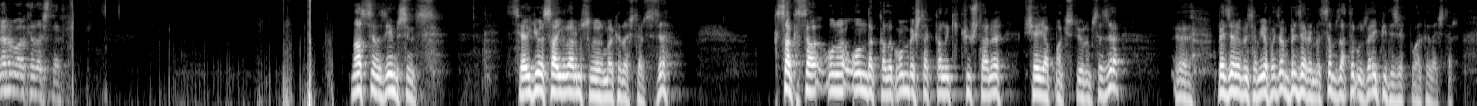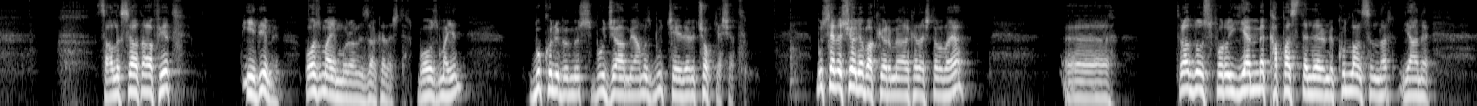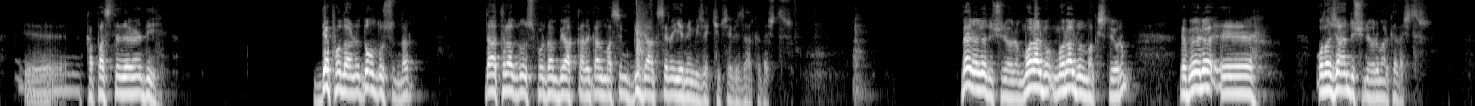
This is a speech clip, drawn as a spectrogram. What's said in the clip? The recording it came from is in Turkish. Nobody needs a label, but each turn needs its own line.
Merhaba arkadaşlar. Nasılsınız, iyi misiniz? Sevgi ve saygılarımı sunuyorum arkadaşlar size. Kısa kısa 10, 10 dakikalık, 15 dakikalık 2-3 tane şey yapmak istiyorum size. Ee, becerebilsem yapacağım, beceremezsem zaten uzayıp gidecek bu arkadaşlar. Sağlık, sıhhat, afiyet iyi değil mi? Bozmayın moralinizi arkadaşlar. Bozmayın. Bu kulübümüz, bu camiamız bu şeyleri çok yaşadı. Bu sene şöyle bakıyorum ben arkadaşlar olaya. Ee, Trabzonspor'u yenme kapasitelerini kullansınlar. Yani e, kapasitelerini değil. Depolarını doldursunlar. Daha Trabzonspor'dan bir hakları kalmasın. Bir dahaki sene yenemeyecek kimse bizi arkadaşlar. Ben öyle düşünüyorum. Moral moral bulmak istiyorum. Ve böyle e, olacağını düşünüyorum arkadaşlar.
